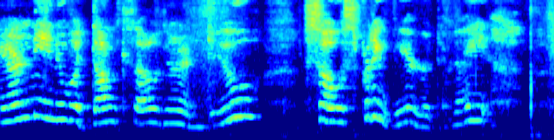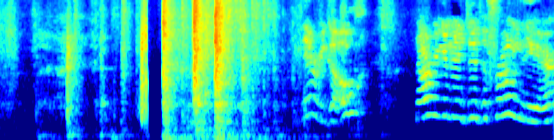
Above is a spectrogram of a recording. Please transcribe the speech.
I already knew what dunks I was gonna do, so it's pretty weird, right? There we go. Now we're gonna do the front there,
